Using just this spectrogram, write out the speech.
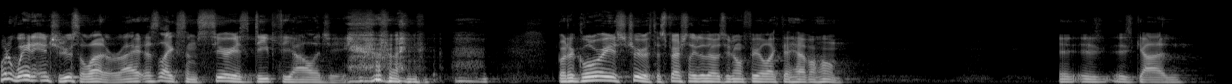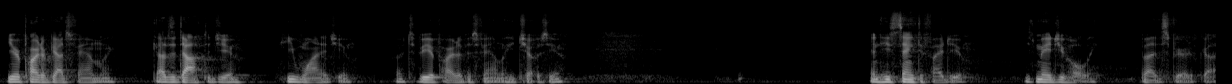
What a way to introduce a letter, right? It's like some serious deep theology. but a glorious truth, especially to those who don't feel like they have a home. Is, is God you're part of God's family. God's adopted you, He wanted you to be a part of His family, He chose you. And He's sanctified you, He's made you holy by the Spirit of God.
